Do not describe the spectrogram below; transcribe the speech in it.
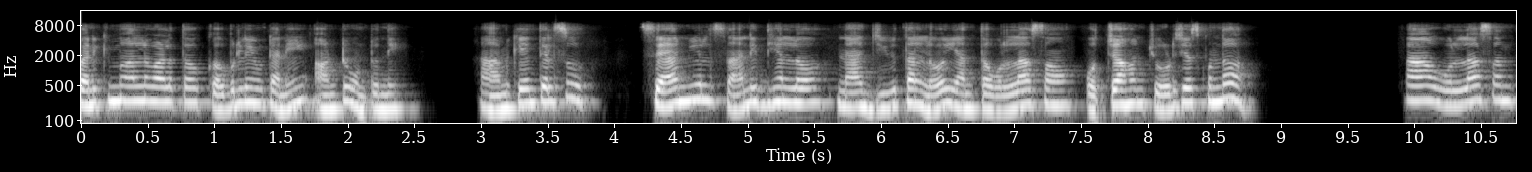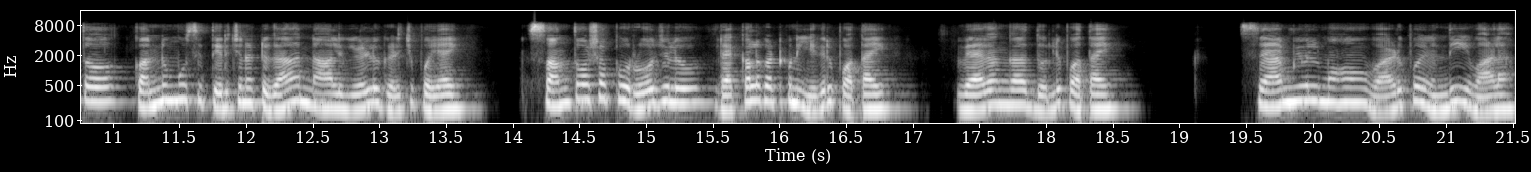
పనికిమాలిన వాళ్ళతో కబుర్లేమిటని అంటూ ఉంటుంది. ఆమెకేం తెలుసు? శామ్యూల్ సాన్నిధ్యంలో నా జీవితంలో ఎంత ఉల్లాసం ఉత్సాహం చోటు చేసుకుందో? ఆ ఉల్లాసంతో కన్ను మూసి తెరిచినట్టుగా నాలుగేళ్ళు గడిచిపోయాయి. సంతోషపు రోజులు రెక్కలు కట్టుకుని ఎగిరిపోతాయి. వేగంగా దొల్లిపోతాయి. శామ్యూల్ మొహం వాడిపోయింది ఇవాళ.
